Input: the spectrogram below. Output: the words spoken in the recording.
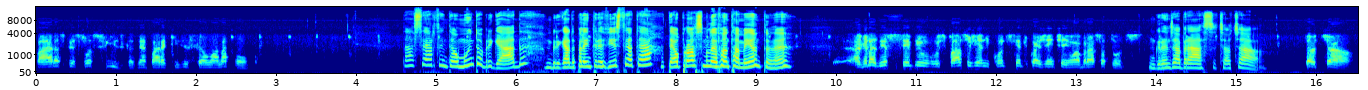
para as pessoas físicas, né, para aquisição lá na ponta. Tá certo, então, muito obrigada. Obrigada pela entrevista e até, até o próximo levantamento, né? Agradeço sempre o espaço, Jane, conte sempre com a gente aí. Um abraço a todos. Um grande abraço. Tchau, tchau. Tchau, tchau.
